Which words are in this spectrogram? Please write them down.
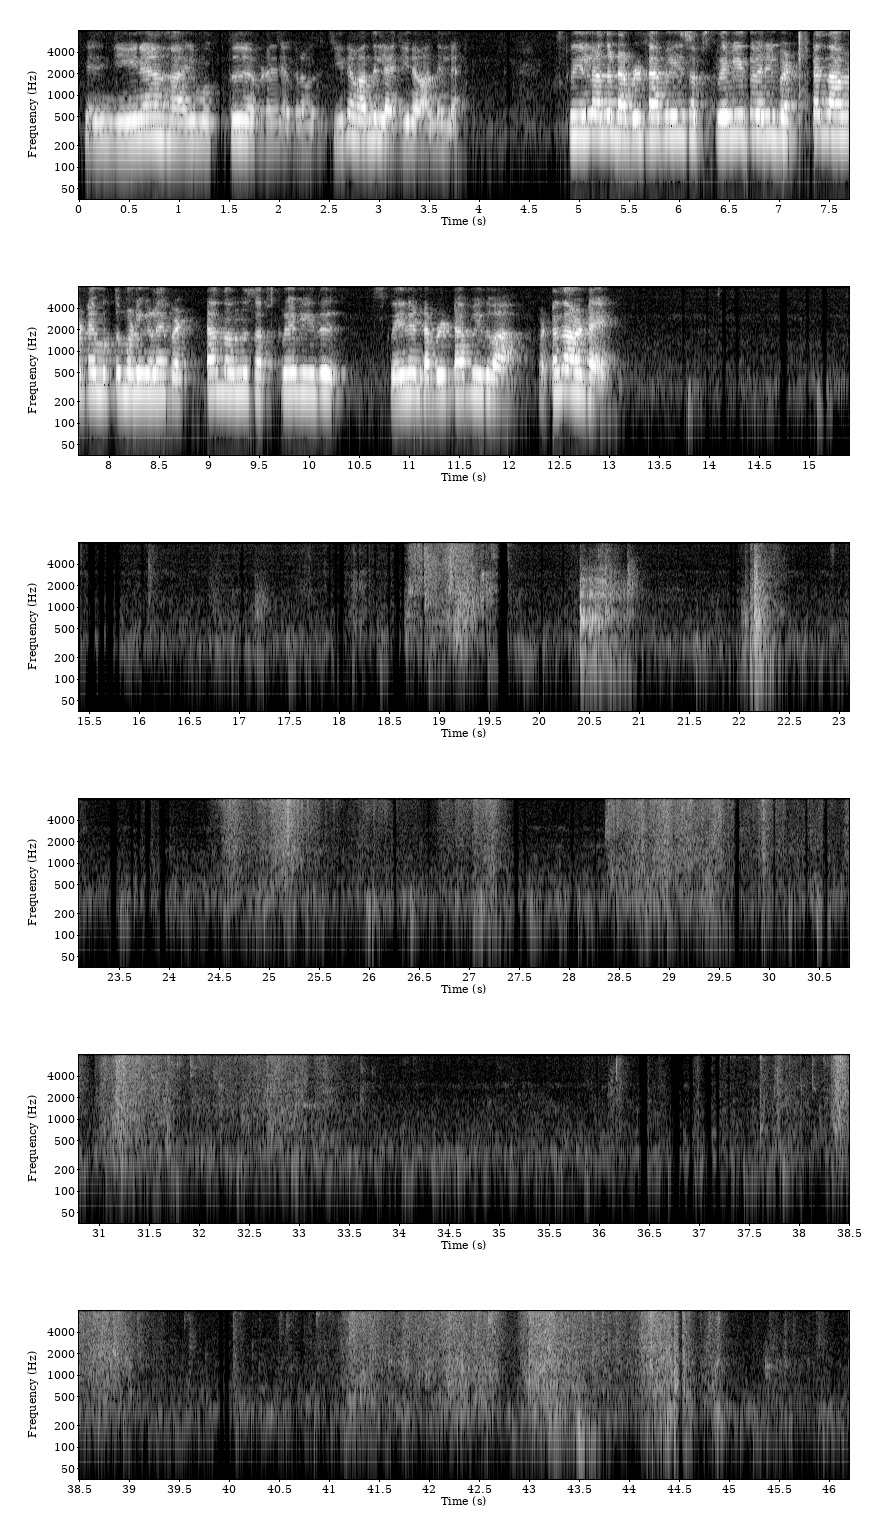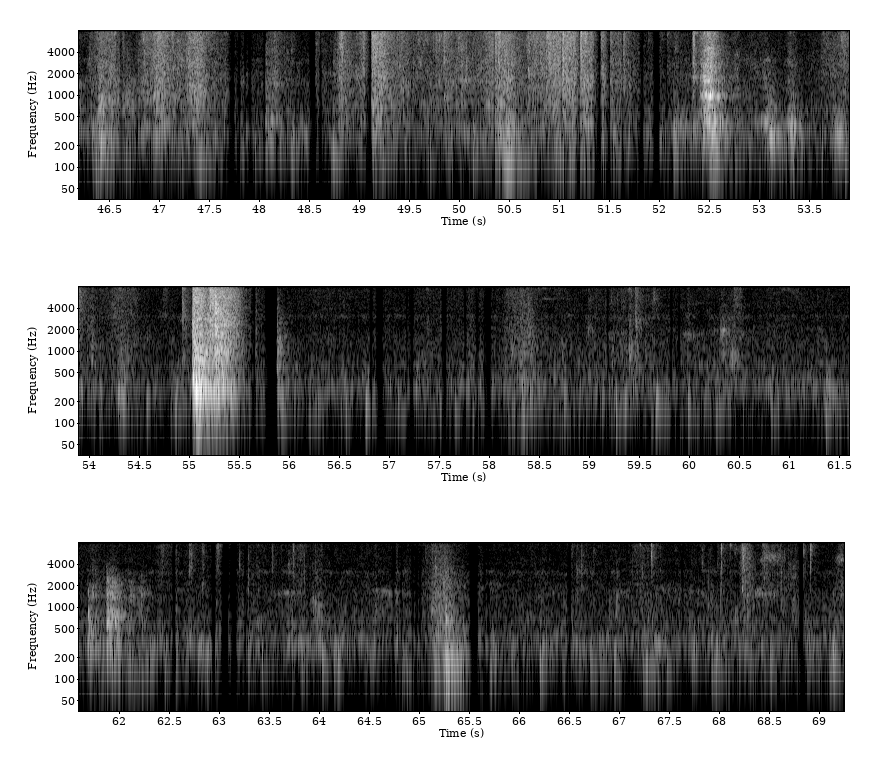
ജീന ഹായ് മുത്ത് എവിടെ ചക്രവർത്തി? ജീന വന്നില്ല ജീന വന്നില്ല. സ്ക്രീനിൽ ഒന്ന് ഡബിൾ ടാപ്പ് ചെയ്ത് സബ്സ്ക്രൈബ് ചെയ്ത് വരും. പെട്ടെന്നാവട്ടെ മുത്തുമണികളെ പെട്ടെന്ന് ഒന്ന് സബ്സ്ക്രൈബ് ചെയ്ത് സ്ക്രീനിൽ ഡബിൾ ടാപ്പ് ചെയ്ത് വാ. പെട്ടെന്നാവട്ടെ.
